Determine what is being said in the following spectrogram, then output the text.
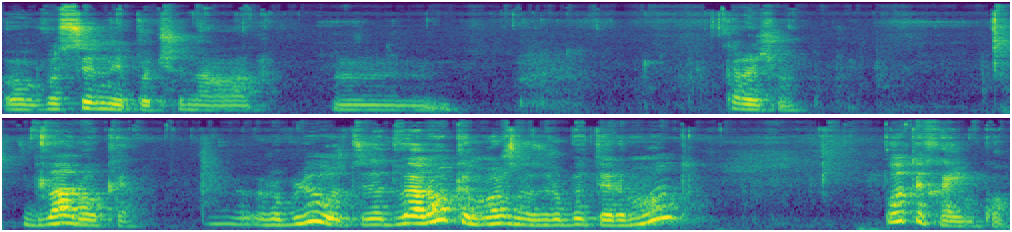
восени починала. Коротше, два роки. Роблю, от за два роки можна зробити ремонт потихеньку.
